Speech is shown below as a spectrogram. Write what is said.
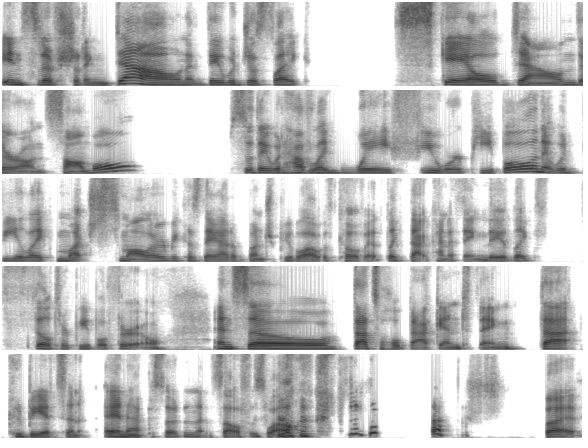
instead of shutting down they would just like scale down their ensemble so they would have mm-hmm. like way fewer people and it would be like much smaller because they had a bunch of people out with covid like that kind of thing. They'd like filter people through. And so that's a whole back end thing. That could be it's an, an episode in itself as well. But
